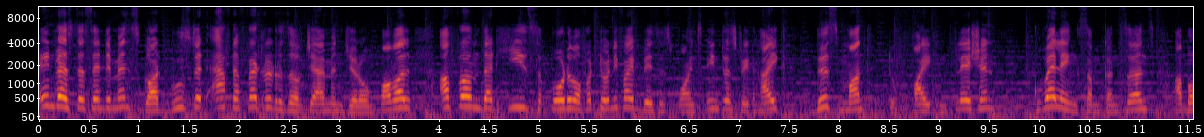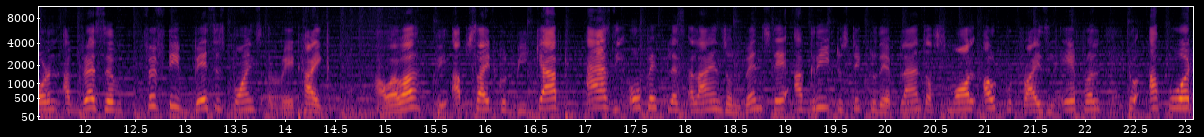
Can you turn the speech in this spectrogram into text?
Investor sentiments got boosted after Federal Reserve Chairman Jerome Powell affirmed that he is supportive of a 25 basis points interest rate hike this month to fight inflation, quelling some concerns about an aggressive 50 basis points rate hike. However, the upside could be capped as the OPEC Plus alliance on Wednesday agreed to stick to their plans of small output rise in April to upward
